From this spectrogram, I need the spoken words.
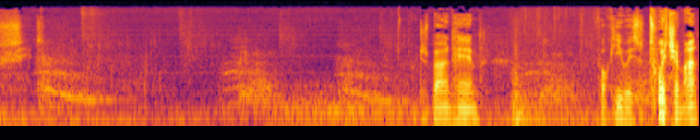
Shit. Just burn him. Fuck, he was a twitcher, man.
